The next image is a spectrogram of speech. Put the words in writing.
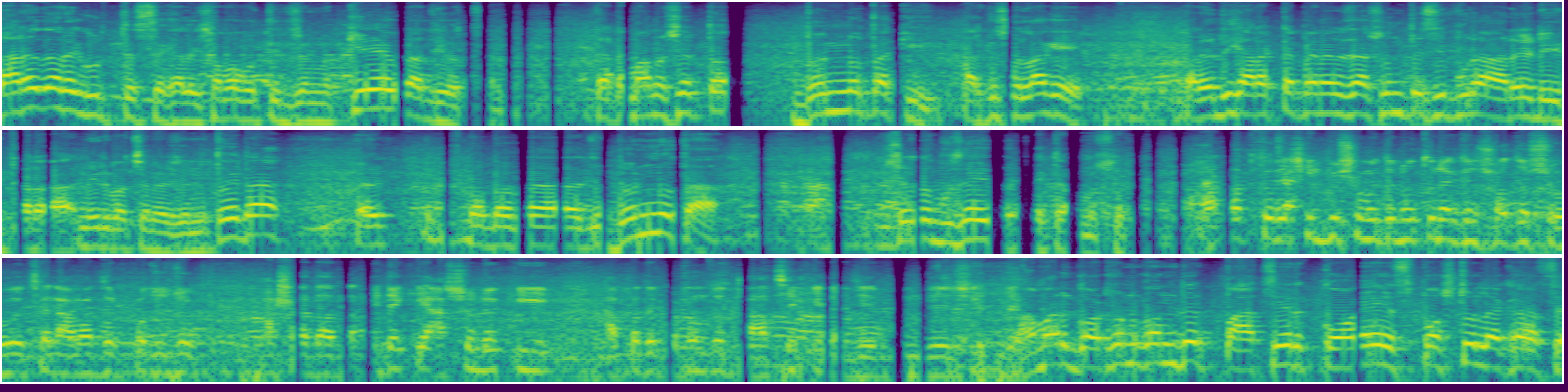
দাঁড়ে দাঁড়ে ঘুরতেছে খালি সভাপতির জন্য, কেউ রাজি হচ্ছে না। একটা মানুষের তো দৈন্যতা কি? আর কিছু লাগে? আর এদিকে আরেকটা প্যানেল যা শুনতেছি পুরো রেডি তারা নির্বাচনের জন্য। তো এটা দৈন্যতা সেটা বুঝাই যাচ্ছে একটা মানুষের। হঠাৎ করে শিল্পী নতুন একজন সদস্য হয়েছেন আমাদের প্রযোজক আশা দাদা। এটা কি আসলে কি আপনাদের আছে কিনা যে আমার গঠনগ্রন্থের পাঁচের কয়ে স্পষ্ট লেখা আছে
